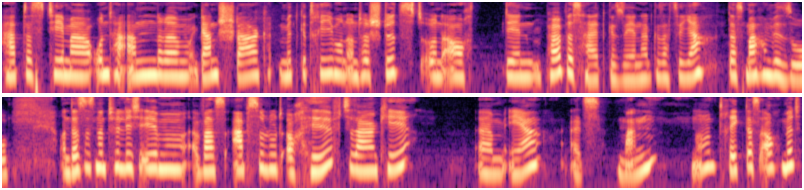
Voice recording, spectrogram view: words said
hat das Thema unter anderem ganz stark mitgetrieben und unterstützt und auch den Purpose halt gesehen, hat gesagt, so, ja, das machen wir so. Und das ist natürlich eben, was absolut auch hilft, zu sagen, okay, ähm, er als Mann ne, trägt das auch mit.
